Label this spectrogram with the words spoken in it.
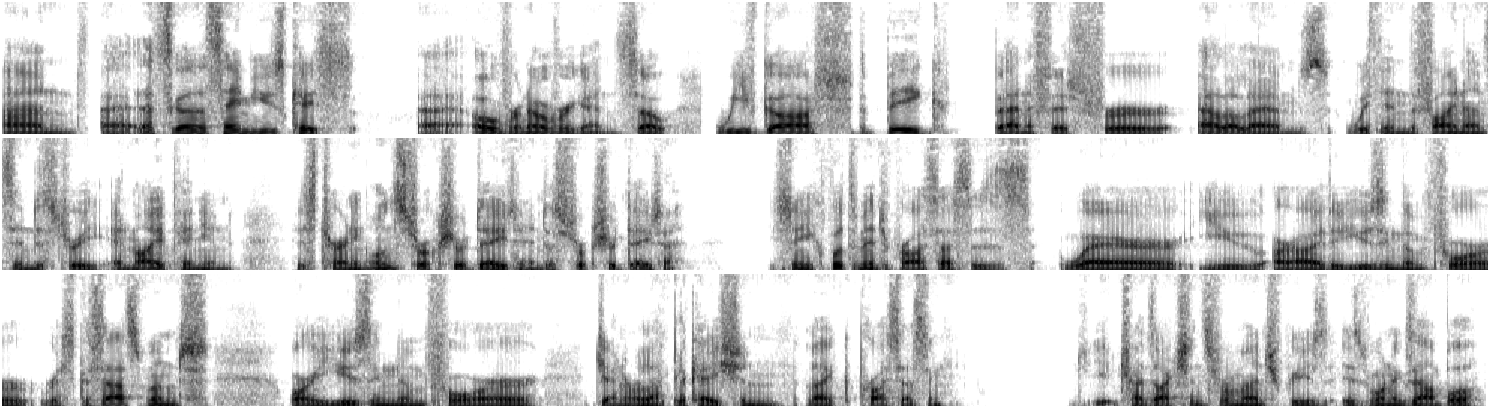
And uh, that's got the same use case uh, over and over again. So we've got the big benefit for LLMs within the finance industry, in my opinion, is turning unstructured data into structured data. So you can put them into processes where you are either using them for risk assessment or using them for general application like processing. Transactions from Ntropy is, is one example.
